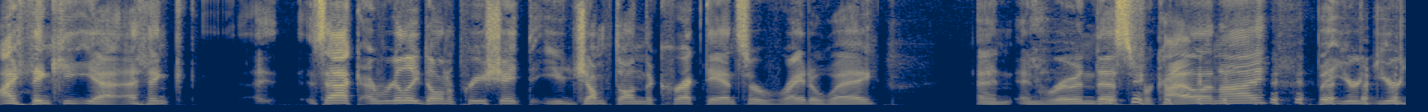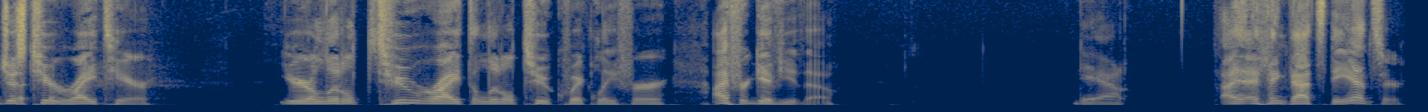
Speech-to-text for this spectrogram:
I think he, yeah, I think uh, Zach. I really don't appreciate that you jumped on the correct answer right away, and and ruined this for Kyle and I. But you're you're just too right here. You're a little too right, a little too quickly for. I forgive you though. Yeah. I, I think that's the answer.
